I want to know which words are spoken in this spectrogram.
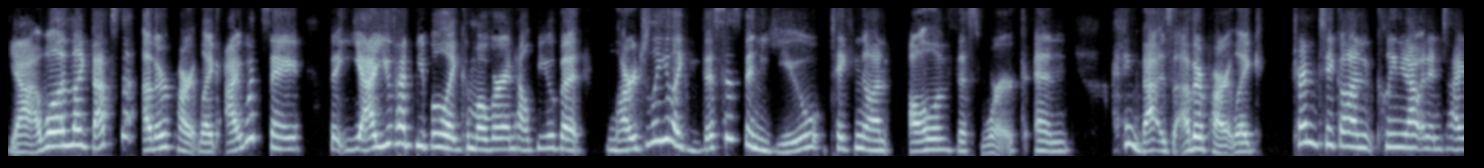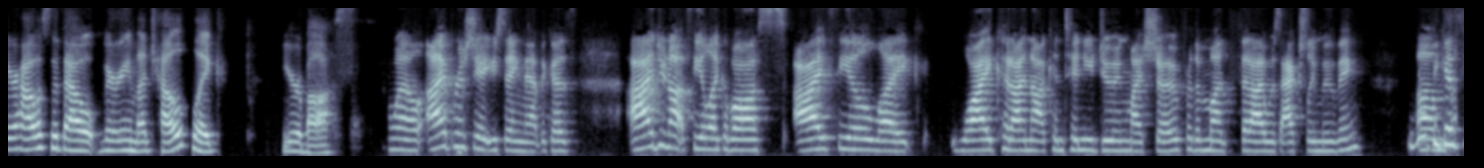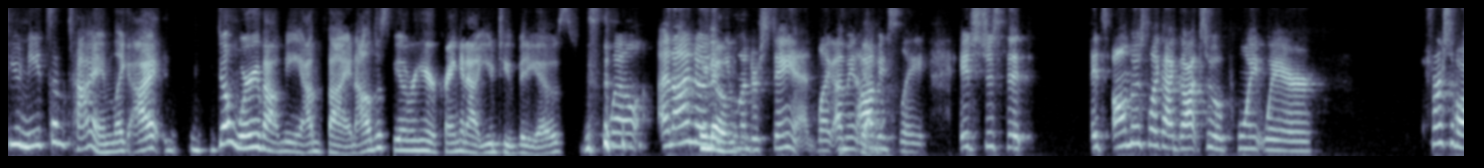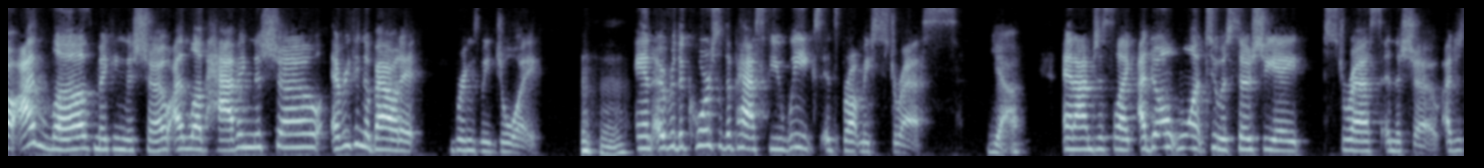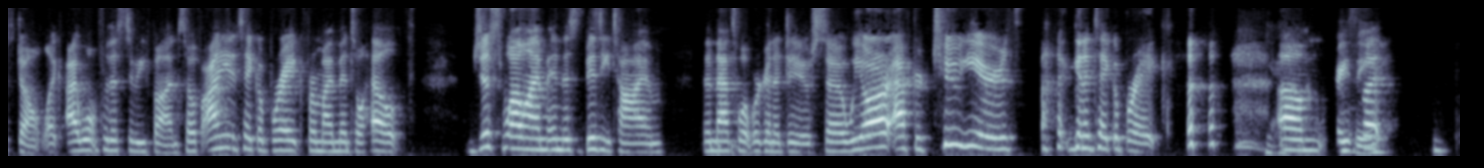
Yeah. Well, and like that's the other part. Like I would say that yeah, you've had people like come over and help you, but largely like this has been you taking on all of this work. And I think that is the other part. Like trying to take on cleaning out an entire house without very much help, like you're a boss. Well, I appreciate you saying that because I do not feel like a boss. I feel like why could I not continue doing my show for the month that I was actually moving? Um, because you need some time. Like I don't worry about me. I'm fine. I'll just be over here cranking out YouTube videos. well, and I know that you understand. Like I mean, yeah. obviously, it's just that it's almost like I got to a point where first of all, I love making the show. I love having the show. Everything about it brings me joy. Mm-hmm. And over the course of the past few weeks, it's brought me stress. Yeah. And I'm just like, I don't want to associate stress in the show. I just don't. Like, I want for this to be fun. So if I need to take a break from my mental health just while I'm in this busy time, then that's what we're going to do. So we are, after two years, going to take a break. yeah, um, crazy. But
